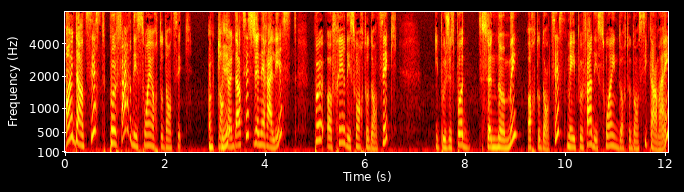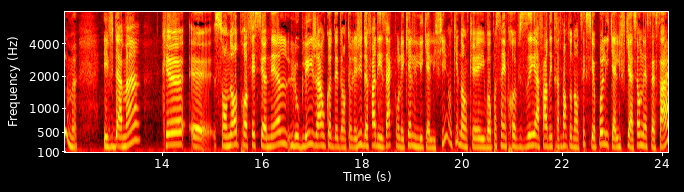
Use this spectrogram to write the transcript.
un dentiste peut faire des soins orthodontiques. Donc, un dentiste généraliste peut offrir des soins orthodontiques il peut juste pas se nommer orthodontiste, mais il peut faire des soins d'orthodontie quand même. Évidemment, que euh, son ordre professionnel l'oblige, hein, au code de déontologie, de faire des actes pour lesquels il est qualifié. Ok, donc euh, il va pas s'improviser à faire des traitements orthodontiques s'il n'y a pas les qualifications nécessaires.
